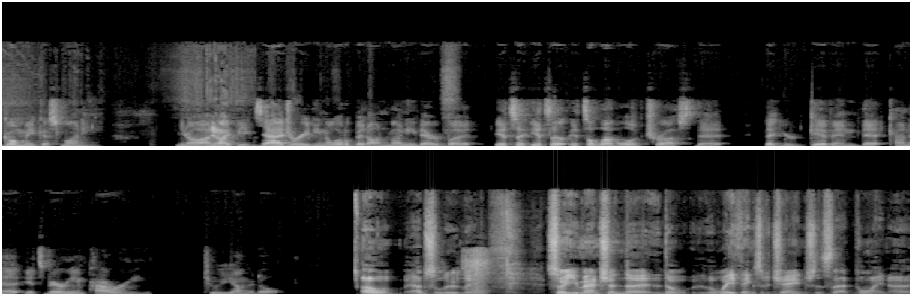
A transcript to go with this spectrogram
go make us money. You know, I yeah. might be exaggerating a little bit on money there, but it's a it's a it's a level of trust that that you're given that kind of it's very empowering to a young adult. Oh, absolutely. So you mentioned the, the, the way things have changed since that point. Uh,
